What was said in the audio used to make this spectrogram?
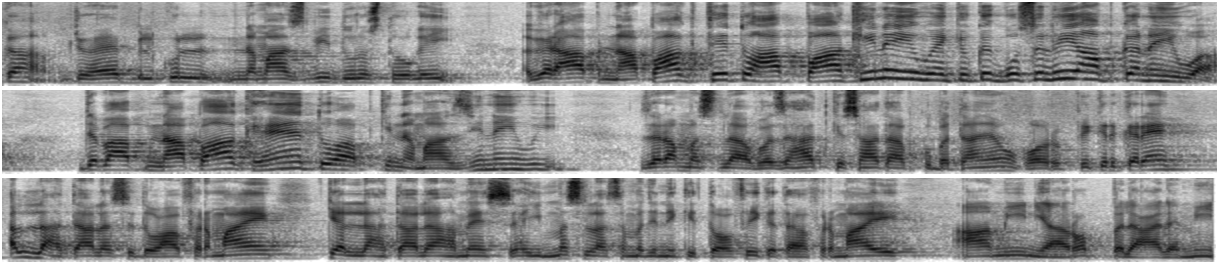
کا جو ہے بالکل نماز بھی درست ہو گئی۔ اگر آپ ناپاک تھے تو آپ پاک ہی نہیں ہوئے، کیونکہ غسل ہی آپ کا نہیں ہوا۔ جب آپ ناپاک ہیں تو آپ کی نماز ہی نہیں ہوئی۔ ذرا مسئلہ وضاحت کے ساتھ آپ کو بتائیں، غور و فکر کریں۔ اللہ تعالیٰ سے دعا فرمائیں کہ اللہ تعالیٰ ہمیں صحیح مسئلہ سمجھنے کی توفیق عطا فرمائے۔ آمین یا رب العالمین۔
